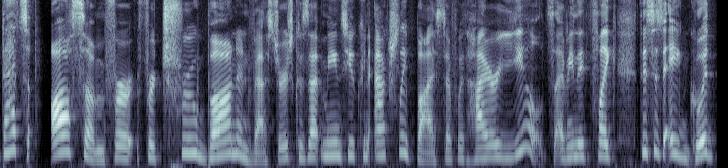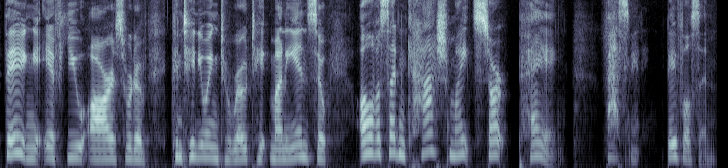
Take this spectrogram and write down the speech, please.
That's awesome for for true bond investors because that means you can actually buy stuff with higher yields. I mean, it's like this is a good thing if you are sort of continuing to rotate money in. So all of a sudden, cash might start paying. Fascinating. Dave Wilson,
